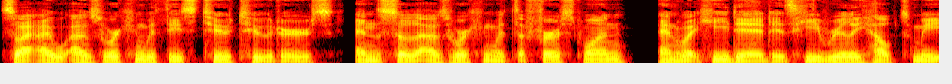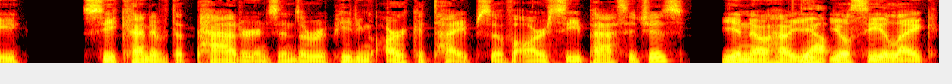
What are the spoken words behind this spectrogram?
So I, I was working with these two tutors. And so I was working with the first one. And what he did is he really helped me see kind of the patterns and the repeating archetypes of RC passages. You know how you, you'll see, like,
